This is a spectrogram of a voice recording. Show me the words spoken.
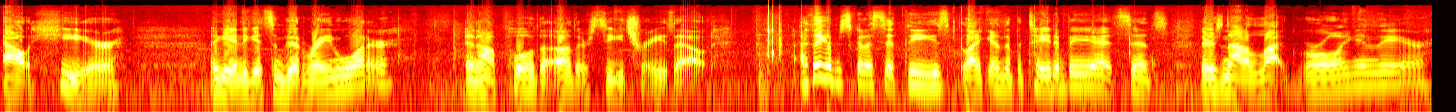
out here again to get some good rainwater and I'll pull the other seed trays out. I think I'm just going to set these like in the potato bed since there's not a lot growing in there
